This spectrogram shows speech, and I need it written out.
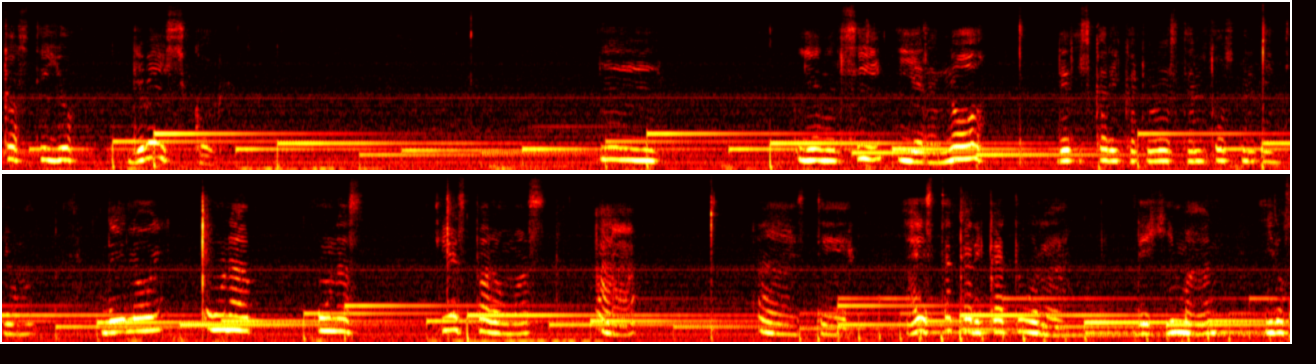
castillo Grayskull. Y, y en el sí y el no de las caricaturas del 2021 le doy una, unas 10 palomas a, a, este, a esta caricatura de He-Man y los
